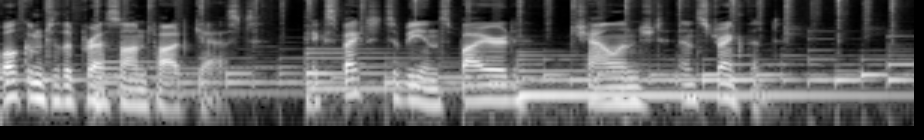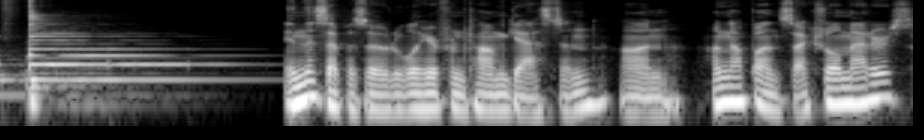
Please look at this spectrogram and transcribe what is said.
Welcome to the Press On podcast. Expect to be inspired, challenged, and strengthened. In this episode, we'll hear from Tom Gaston on Hung Up on Sexual Matters.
